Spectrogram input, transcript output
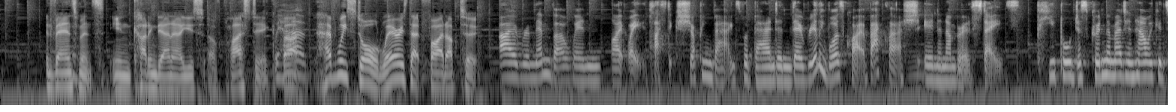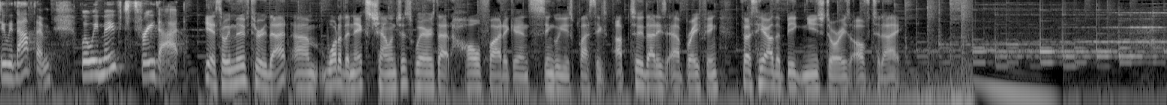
advancements in cutting down our use of plastic. We but have. have we stalled? Where is that fight up to? I remember when lightweight plastic shopping bags were banned, and there really was quite a backlash in a number of states. People just couldn't imagine how we could do without them. Well, we moved through that. Yeah, so we moved through that. Um, what are the next challenges? Where is that whole fight against single use plastics up to? That is our briefing. First, here are the big news stories of today.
